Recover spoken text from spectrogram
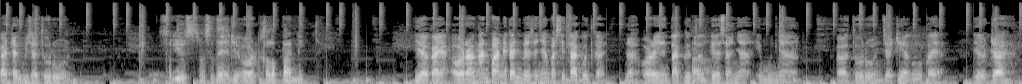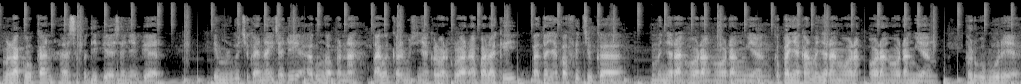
kadang bisa turun Serius, maksudnya Jadi or- kalau panik ya kayak orang kan panik kan biasanya pasti takut kan. Nah orang yang takut itu biasanya imunnya uh, turun. Jadi aku kayak ya udah melakukan hal seperti biasanya biar imunku juga naik. Jadi aku nggak pernah takut kalau misalnya keluar-keluar. Apalagi katanya covid juga menyerang orang-orang yang kebanyakan menyerang orang- orang-orang yang berumur ya.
